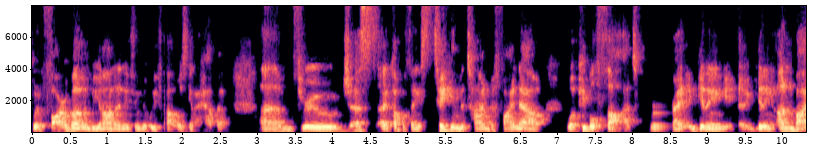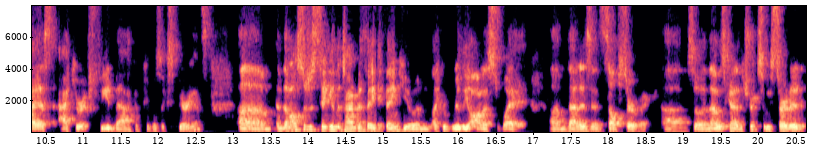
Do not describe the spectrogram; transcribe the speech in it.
went far above and beyond anything that we thought was going to happen. Um, through just a couple things, taking the time to find out what people thought, right, and getting getting unbiased, accurate feedback of people's experience, um, and then also just taking the time to say thank you in like a really honest way um, that isn't self-serving. Um, so, and that was kind of the trick. So we started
